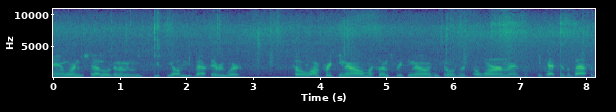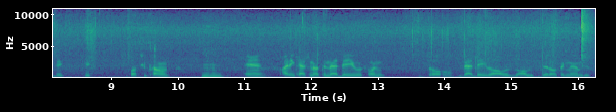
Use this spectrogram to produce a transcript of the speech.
and we're in the shallows, and I mean, you, you see all these bass everywhere. So I'm freaking out. My son's freaking out. He throws a, a worm, and he catches a bass, a big, big, about two pounds. Mm-hmm. And I didn't catch nothing that day. It was funny. So that day, though, I was all upset. I was like, man, just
